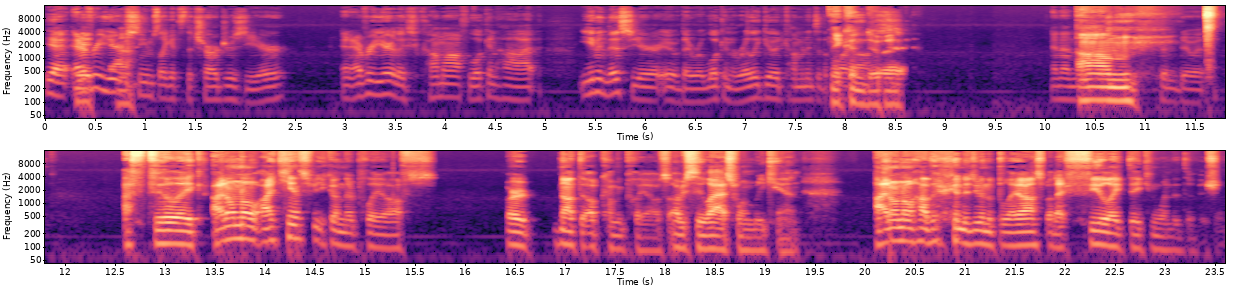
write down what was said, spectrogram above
Yeah, every year Yeah. seems like it's the Chargers' year, and every year they come off looking hot. Even this year, it, they were looking really good coming into the playoffs. They couldn't do it. and then they Um, couldn't do it. I feel like I don't know. I can't speak on their playoffs, or not the upcoming playoffs. Obviously, last one we can. I don't know how they're going to do in the playoffs, but I feel like they can win the division.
